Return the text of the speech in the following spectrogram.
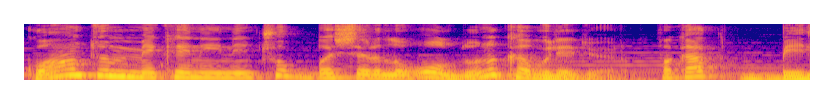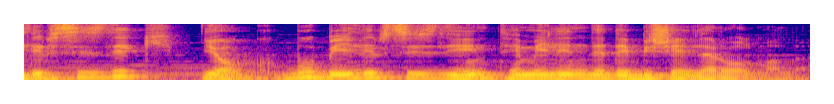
kuantum mekaniğinin çok başarılı olduğunu kabul ediyorum. Fakat belirsizlik yok. Bu belirsizliğin temelinde de bir şeyler olmalı.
